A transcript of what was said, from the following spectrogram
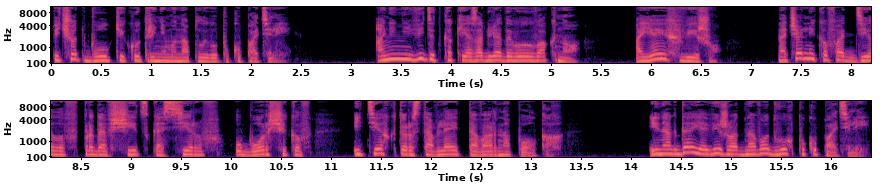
печет булки к утреннему наплыву покупателей. Они не видят, как я заглядываю в окно, а я их вижу. Начальников отделов, продавщиц, кассиров, уборщиков и тех, кто расставляет товар на полках. Иногда я вижу одного-двух покупателей.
